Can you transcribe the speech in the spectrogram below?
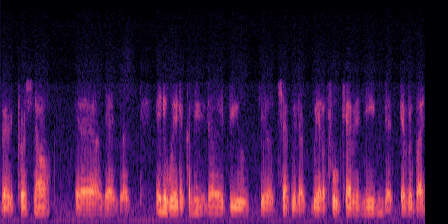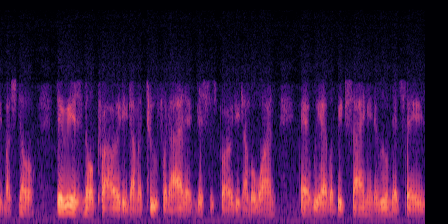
very personal. Uh, and uh, anyway, the community, if you you know, check with a, we had a full cabinet meeting that everybody must know there is no priority number two for the island. This is priority number one, and we have a big sign in the room that says,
